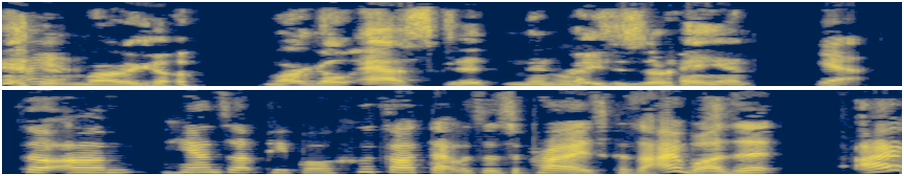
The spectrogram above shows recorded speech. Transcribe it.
Oh, yeah. Margot, Margot asks it and then raises her hand. Yeah. So, um, hands up, people. Who thought that was a surprise? Because I wasn't. I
